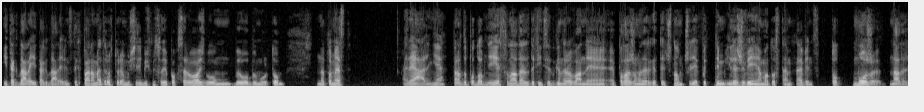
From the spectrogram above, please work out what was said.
i tak dalej, i tak. Więc tych parametrów, które musielibyśmy sobie poobserwować, było, byłoby multum. Natomiast realnie prawdopodobnie jest to nadal deficyt generowany podażą energetyczną, czyli jakby tym, ile żywienia ma dostępne, więc to może nadal,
